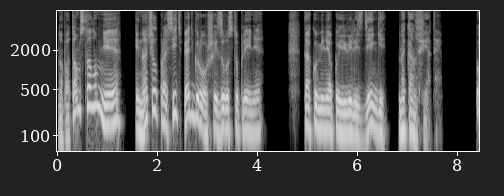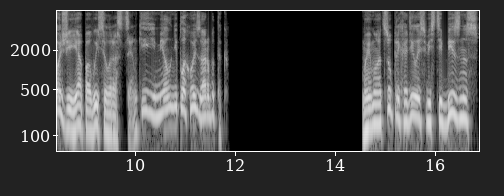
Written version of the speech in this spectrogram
но потом стал умнее и начал просить пять грошей за выступление. Так у меня появились деньги на конфеты. Позже я повысил расценки и имел неплохой заработок. Моему отцу приходилось вести бизнес,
